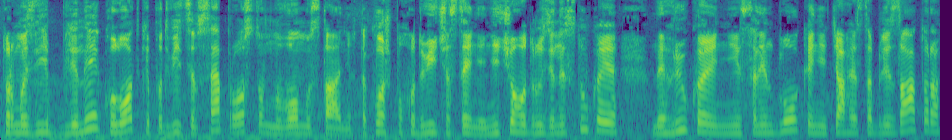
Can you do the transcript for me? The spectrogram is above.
Тормозні бліни, колодки, подивіться, все просто в новому стані. Також по ходовій частині нічого, друзі, не стукає, не грюкає, ні салінблоки, ні тяги стабілізатора.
